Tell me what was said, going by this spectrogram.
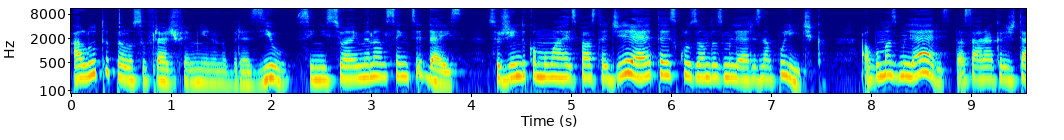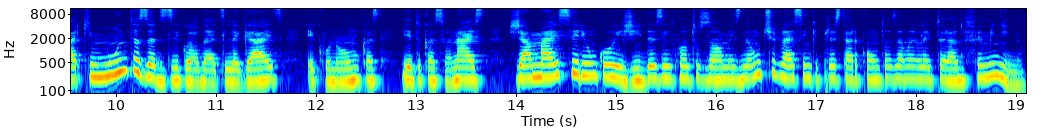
A luta pelo sufrágio feminino no Brasil se iniciou em 1910, surgindo como uma resposta direta à exclusão das mulheres na política. Algumas mulheres passaram a acreditar que muitas das desigualdades legais, econômicas e educacionais jamais seriam corrigidas enquanto os homens não tivessem que prestar contas a um eleitorado feminino.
